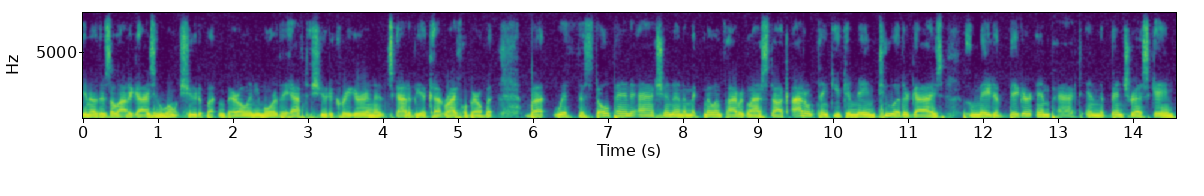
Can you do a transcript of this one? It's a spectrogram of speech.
you know, there's a lot of guys who won't shoot a button barrel anymore. They have to shoot a Krieger, and it's got to be a cut rifle barrel. But, but with the Stoll Panda action and a McMillan fiberglass stock, I don't think you can name two other guys who made a bigger impact in the Benchrest game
